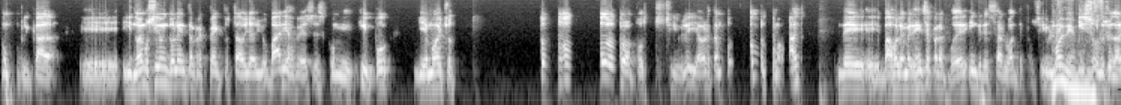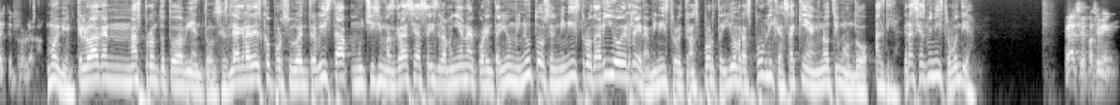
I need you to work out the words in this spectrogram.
complicada. Eh, y no hemos sido indolentes al respecto. He estado ya yo varias veces con mi equipo y hemos hecho todo, lo posible y ahora estamos de, eh, bajo la emergencia para poder ingresar lo antes posible y solucionar este problema. Muy bien, que lo hagan más pronto todavía entonces. Le agradezco por su entrevista, muchísimas gracias. 6 de la mañana, 41 minutos. El ministro Darío Herrera, ministro de Transporte y Obras Públicas, aquí en Notimundo al día. Gracias, ministro, buen día. Gracias, pase bien.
